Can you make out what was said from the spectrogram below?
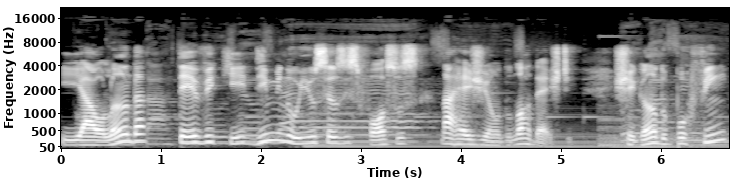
e a Holanda teve que diminuir os seus esforços na região do Nordeste. chegando por fim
